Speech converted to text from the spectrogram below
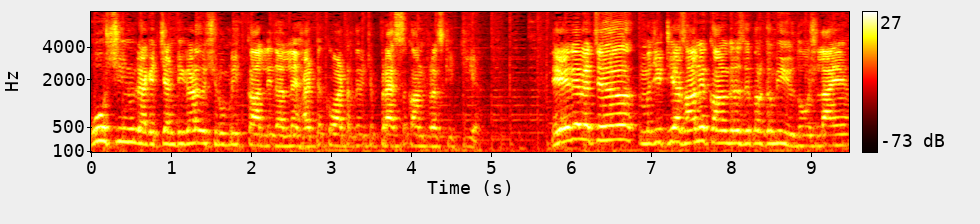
ਉਸ ਚੀਜ਼ ਨੂੰ ਲੈ ਕੇ ਚੰਡੀਗੜ੍ਹ ਦੇ ਸ਼੍ਰੋਮਣੀ ਅਕਾਲੀ ਦਲ ਨੇ ਹੈੱਡਕੁਆਟਰ ਦੇ ਵਿੱਚ ਪ੍ਰੈਸ ਕਾਨਫਰੰਸ ਕੀਤੀ ਹੈ ਤੇ ਇਹਦੇ ਵਿੱਚ ਮਜੀਠੀਆ ਸਾਹਿਬ ਨੇ ਕਾਂਗਰਸ ਦੇ ਉੱਪਰ ਗੰਭੀਰ ਦੋਸ਼ ਲਾਏ ਆ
